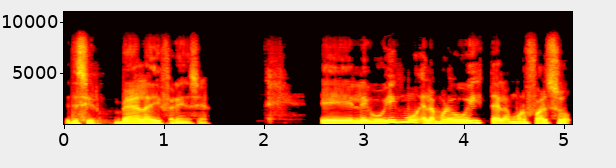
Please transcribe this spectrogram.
Es decir, vean la diferencia. Eh, el egoísmo, el amor egoísta, el amor falso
